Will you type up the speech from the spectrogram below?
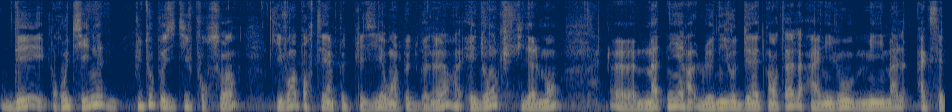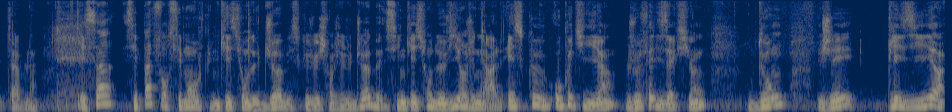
des routines plutôt positives pour soi, qui vont apporter un peu de plaisir ou un peu de bonheur, et donc finalement euh, maintenir le niveau de bien-être mental à un niveau minimal acceptable. Et ça, c'est pas forcément qu'une question de job, est-ce que je vais changer de job, c'est une question de vie en général. Est-ce que au quotidien, je fais des actions dont j'ai plaisir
